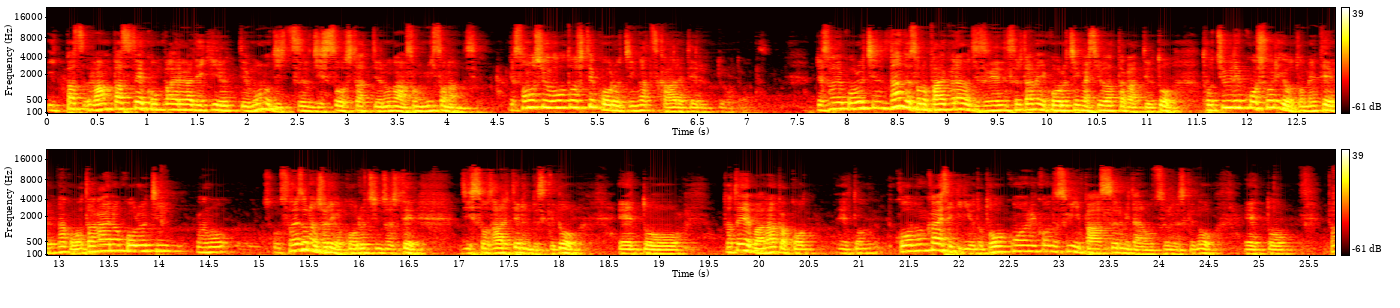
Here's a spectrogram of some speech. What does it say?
一発、ワンパスでコンパイルができるっていうものを実実装したっていうのがそのミソなんですよ。で、その手法としてコールチンが使われているってことなんです。で、それでコールチン、なんでそのパイプラインを実現するためにコールチンが必要だったかっていうと、途中でこう処理を止めて、なんかお互いのコールチン、あの、それぞれの処理がコールチンとして実装されてるんですけど、えっ、と、例えばなんかこう、えっ、と、構文解析で言うとトークンを読み込んで次にパースするみたいなことをするんですけど、えっ、と、パ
